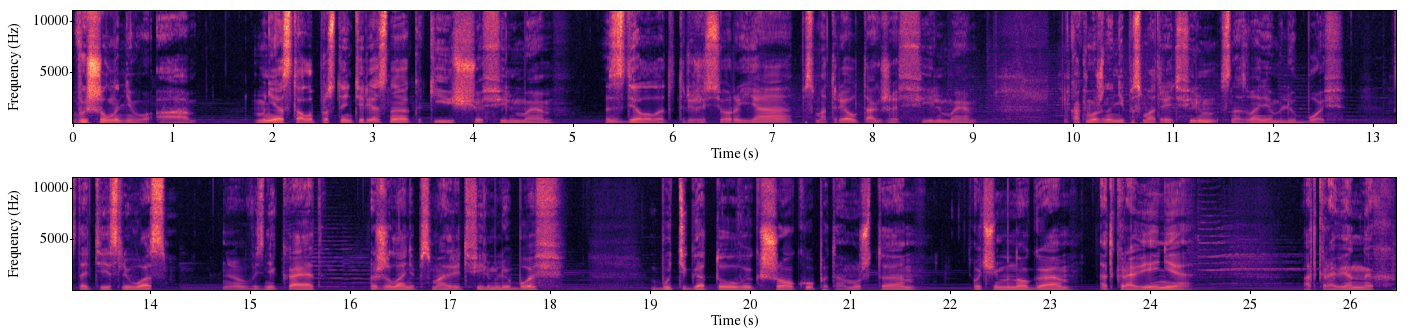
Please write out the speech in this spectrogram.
вышел на него, а мне стало просто интересно, какие еще фильмы сделал этот режиссер. Я посмотрел также фильмы... Как можно не посмотреть фильм с названием «Любовь»? Кстати, если у вас э, возникает желание посмотреть фильм «Любовь», будьте готовы к шоку, потому что очень много откровения, откровенных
